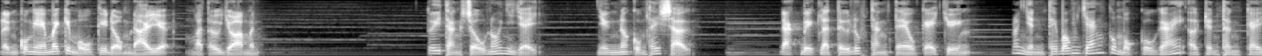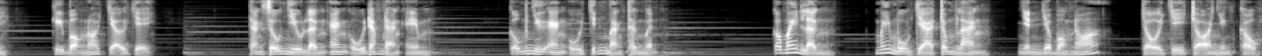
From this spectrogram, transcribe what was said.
Đừng có nghe mấy cái mụ kia đồn đại Mà tự dọa mình. Tuy thằng Sủ nói như vậy, Nhưng nó cũng thấy sợ. Đặc biệt là từ lúc thằng Tèo kể chuyện, Nó nhìn thấy bóng dáng của một cô gái Ở trên thân cây Khi bọn nó chở về. Thằng Sủ nhiều lần an ủi đám đàn em, Cũng như an ủi chính bản thân mình. Có mấy lần, Mấy mụ già trong làng Nhìn vào bọn nó, Rồi chỉ trỏ những câu.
